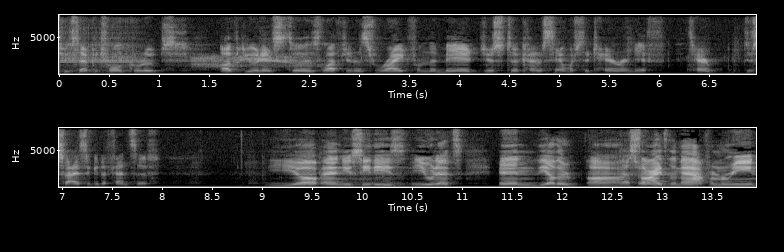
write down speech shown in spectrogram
two set of controlled groups of units to his left and his right from the mid, just to kind of sandwich the Terran if Terran decides to get offensive. Yup, and you see these units in the other uh, sides right. of the map from Marine.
